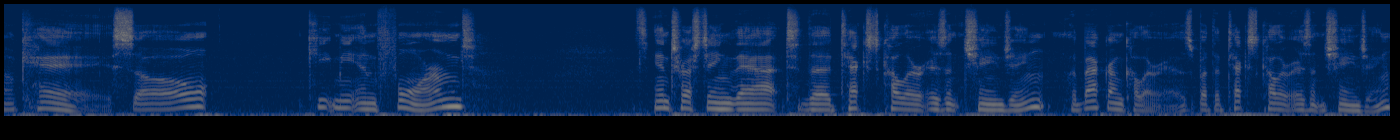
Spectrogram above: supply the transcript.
Okay, so keep me informed. It's interesting that the text color isn't changing. The background color is, but the text color isn't changing.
